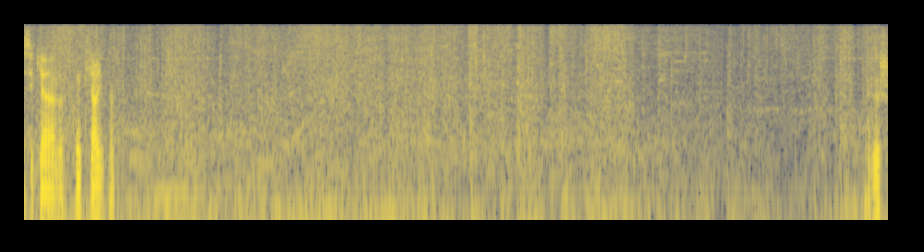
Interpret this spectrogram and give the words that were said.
C'est qu'il y a l'autre con qui arrive là. À gauche.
